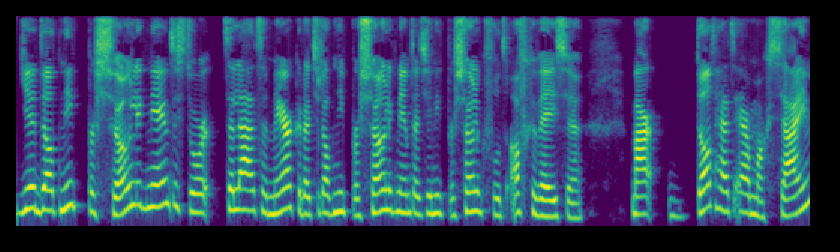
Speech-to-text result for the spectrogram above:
je dat niet persoonlijk neemt. Dus door te laten merken dat je dat niet persoonlijk neemt, dat je niet persoonlijk voelt afgewezen, maar dat het er mag zijn,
